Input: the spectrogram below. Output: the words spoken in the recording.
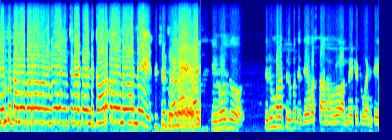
జంతు కలేబరాలను వినియోగించినటువంటి కారకులైన వారిని ఈ రోజు తిరుమల తిరుపతి దేవస్థానంలో అమ్మేటటువంటి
